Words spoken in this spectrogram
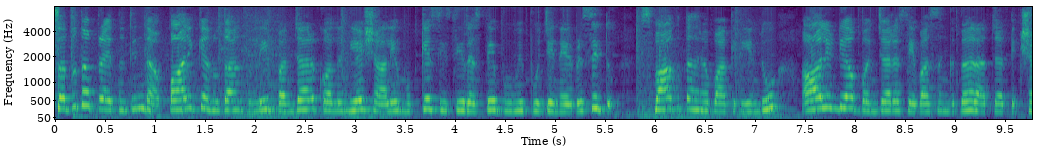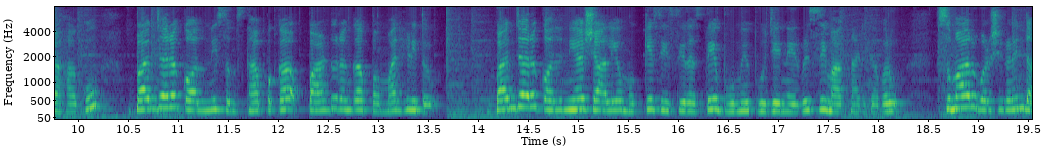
ಸತತ ಪ್ರಯತ್ನದಿಂದ ಪಾಲಿಕೆ ಅನುದಾನದಲ್ಲಿ ಬಂಜಾರ ಕಾಲೋನಿಯ ಶಾಲೆಯ ಮುಖ್ಯ ಸಿಸಿ ರಸ್ತೆ ಭೂಮಿ ಪೂಜೆ ನೆರವೇರಿಸಿದ್ದು ಸ್ವಾಗತಾರ್ಹವಾಗಿದೆ ಎಂದು ಆಲ್ ಇಂಡಿಯಾ ಬಂಜಾರ ಸೇವಾ ಸಂಘದ ರಾಜ್ಯಾಧ್ಯಕ್ಷ ಹಾಗೂ ಬಂಜಾರ ಕಾಲೋನಿ ಸಂಸ್ಥಾಪಕ ಪಾಂಡುರಂಗ ಪಮ್ಮಾರ್ ಹೇಳಿದರು. ಬಂಜಾರ ಕಾಲೋನಿಯ ಶಾಲೆಯ ಮುಖ್ಯ ಸಿಸಿ ರಸ್ತೆ ಭೂಮಿ ಪೂಜೆ ನೆರವೇರಿಸಿ ಮಾತನಾಡಿದ ಅವರು, ಸುಮಾರು ವರ್ಷಗಳಿಂದ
